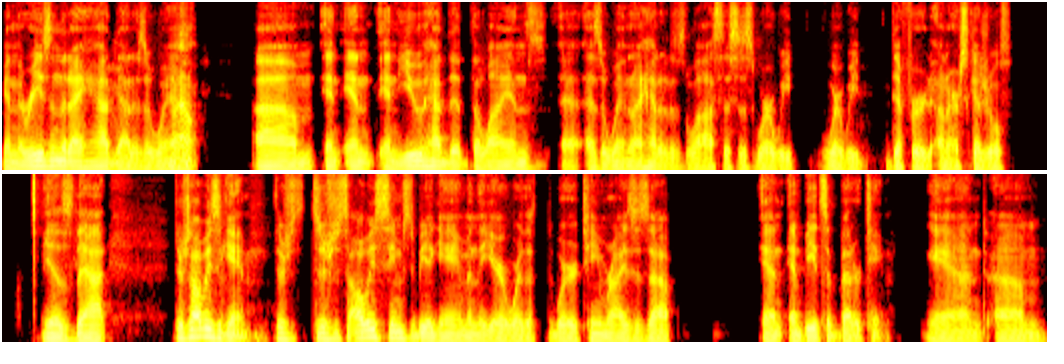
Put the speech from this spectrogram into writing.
And the reason that I had that as a win wow. um and and and you had the the Lions uh, as a win and I had it as a loss. This is where we where we differed on our schedules is that there's always a game. There's there's always seems to be a game in the year where the where a team rises up and and beats a better team. And um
